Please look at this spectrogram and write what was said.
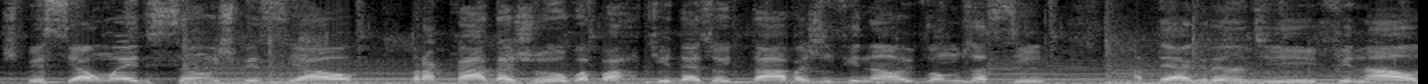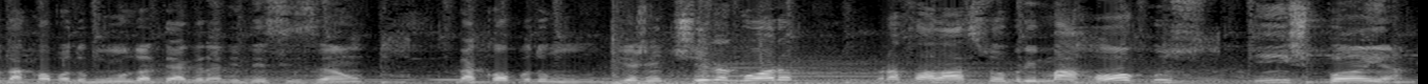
especial, uma edição especial para cada jogo a partir das oitavas de final e vamos assim até a grande final da Copa do Mundo, até a grande decisão da Copa do Mundo. E a gente chega agora para falar sobre Marrocos e Espanha.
